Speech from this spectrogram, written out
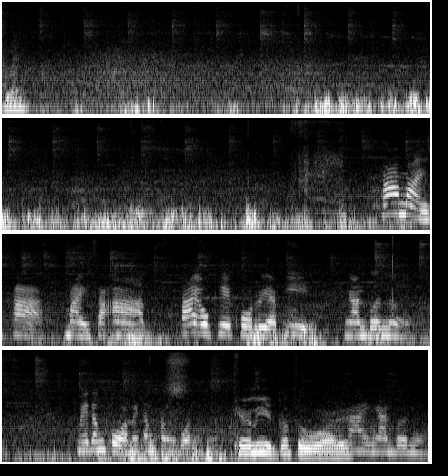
เม่ค่ะ ใหม่สะอาด ป้ายโอเคโคเรียพี่ งานเบอร์หนึ่ง ไม่ต้องกลัวไม่ต้องกังวลแครีดก็สวย ใช่ งานเบอร์หนึ่ง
